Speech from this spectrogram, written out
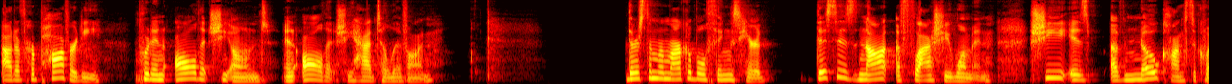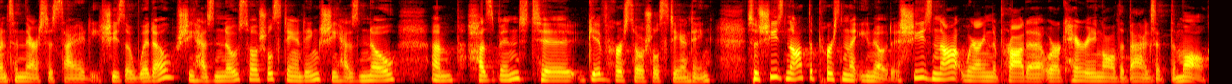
out of her poverty, put in all that she owned and all that she had to live on. There's some remarkable things here. This is not a flashy woman. She is of no consequence in their society. She's a widow. She has no social standing. She has no um, husband to give her social standing. So she's not the person that you notice. She's not wearing the Prada or carrying all the bags at the mall.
